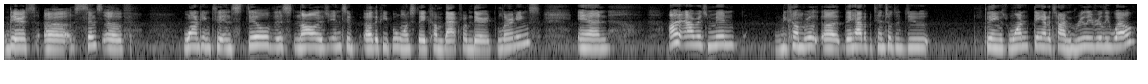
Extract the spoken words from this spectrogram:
there's a sense of wanting to instill this knowledge into other people once they come back from their learnings. And on average men become really uh, they have the potential to do things one thing at a time really really well.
